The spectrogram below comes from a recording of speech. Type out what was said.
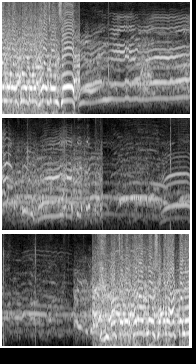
একেবারে পুরো খেলা চলছে বাচ্চাদের খেলা আপনার সকলে হাততালি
